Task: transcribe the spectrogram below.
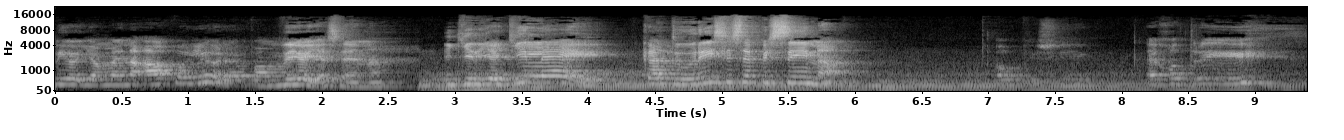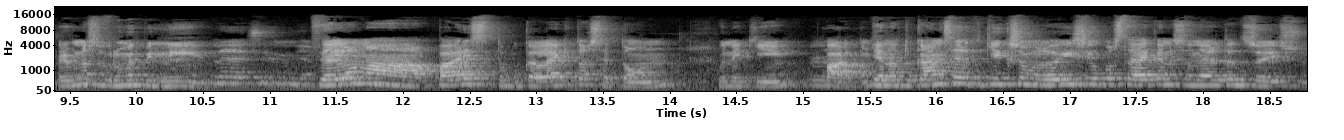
Δύο για μένα. Α, πολύ ωραία πάμε. Δύο για σένα. Η Κυριακή λέει, κατουρίσει σε πισίνα. Obviously. Έχω τρει. Πρέπει να σου βρούμε ποινή. ναι, εσύ είναι μια. Θέλω να πάρεις το μπουκαλάκι του ασετών που είναι εκεί, πάρ' το, και να του κάνεις ερωτική εξομολόγηση όπως θα έκανες στον έρωτα της ζωής σου.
